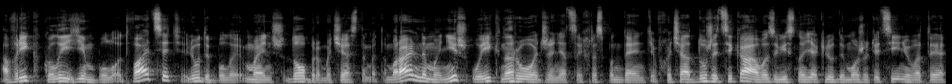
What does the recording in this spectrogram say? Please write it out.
А в рік, коли їм було 20, люди були менш добрими, чесними та моральними, ніж у рік народження цих респондентів. Хоча дуже цікаво, звісно, як люди можуть оцінювати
